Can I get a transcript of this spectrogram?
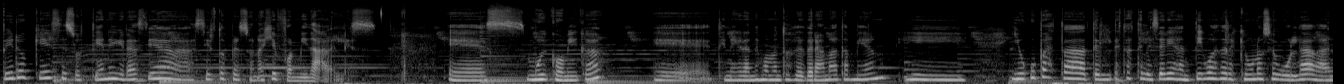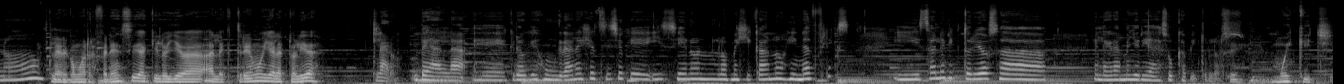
pero que se sostiene gracias a ciertos personajes formidables. Es muy cómica, eh, tiene grandes momentos de drama también y, y ocupa esta tel- estas teleseries antiguas de las que uno se burlaba, ¿no? Claro, como referencia, aquí lo lleva al extremo y a la actualidad. Claro, véanla. eh, creo que es un gran ejercicio que hicieron los mexicanos y Netflix y sale victoriosa en la gran mayoría de sus capítulos. Sí, muy kitsch.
